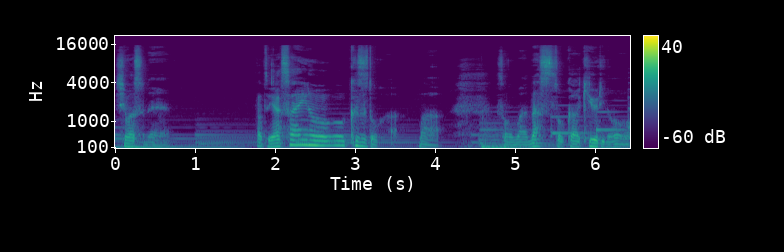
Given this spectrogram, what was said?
しますね。あと野菜のくずとか、まあ、そのまあ、ナスとかキュウリの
